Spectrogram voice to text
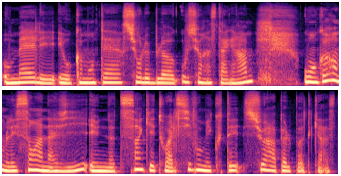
aux, mails et, et, aux commentaires sur le blog ou sur Instagram, ou encore en me laissant un avis et une note 5 étoiles si vous m'écoutez sur Apple Podcast.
